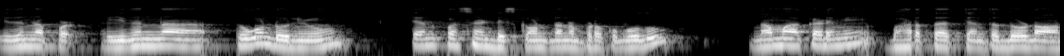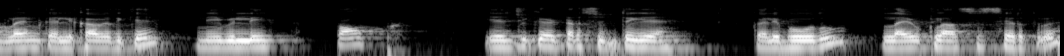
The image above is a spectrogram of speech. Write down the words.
ಇದನ್ನು ಪ ಇದನ್ನು ತೊಗೊಂಡು ನೀವು ಟೆನ್ ಪರ್ಸೆಂಟ್ ಡಿಸ್ಕೌಂಟನ್ನು ಪಡ್ಕೋಬೋದು ನಮ್ಮ ಅಕಾಡೆಮಿ ಭಾರತ ಅತ್ಯಂತ ದೊಡ್ಡ ಆನ್ಲೈನ್ ಕಲಿಕಾ ವೇದಿಕೆ ನೀವಿಲ್ಲಿ ಟಾಪ್ ಎಜುಕೇಟರ್ಸ್ ಜೊತೆಗೆ ಕಲಿಬೋದು ಲೈವ್ ಕ್ಲಾಸಸ್ ಇರ್ತವೆ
